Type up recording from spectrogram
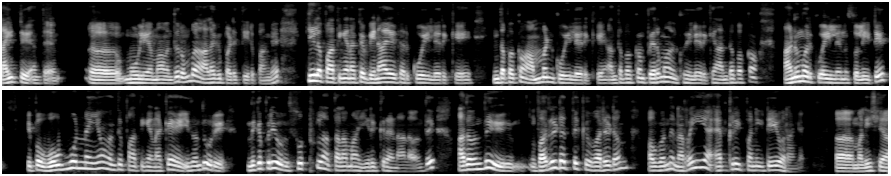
லைட்டு அந்த மூலியமாக வந்து ரொம்ப அழகுபடுத்தி இருப்பாங்க. கீழே பார்த்தீங்கன்னாக்க விநாயகர் கோயில் இருக்குது இந்த பக்கம் அம்மன் கோயில் இருக்குது அந்த பக்கம் பெருமாள் கோயில் இருக்குது அந்த பக்கம் அனுமர் கோயில்ன்னு சொல்லிட்டு, இப்போ ஒவ்வொன்றையும் வந்து பார்த்தீங்கன்னாக்க, இது வந்து ஒரு மிகப்பெரிய ஒரு சுற்றுலா தலமாக இருக்கிறனால வந்து, அதை வந்து வருடத்துக்கு வருடம் அவங்க வந்து நிறைய அப்கிரேட் பண்ணிக்கிட்டே வராங்க. மலேசியா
